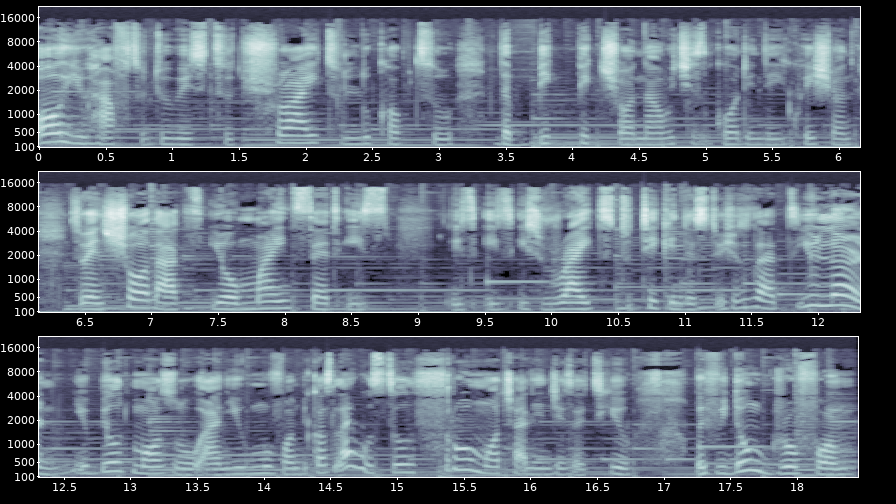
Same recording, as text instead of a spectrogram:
all you have to do is to try to look up to the big picture now which is god in the equation to ensure that your mindset is is, is, is right to take in the situation so that you learn, you build muscle, and you move on because life will still throw more challenges at you. But if you don't grow from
